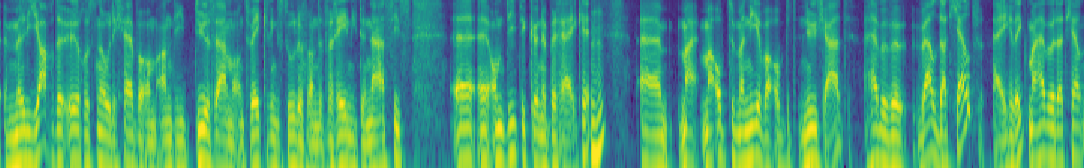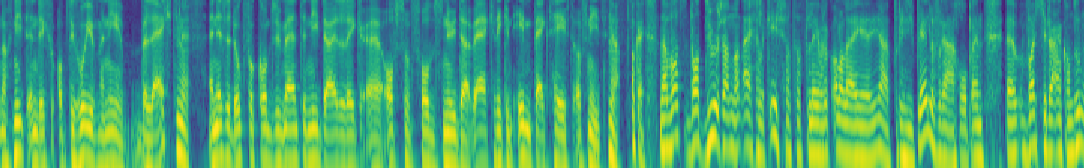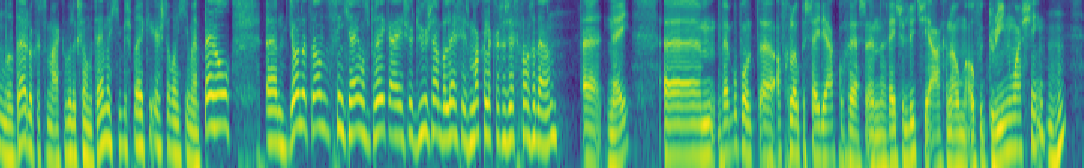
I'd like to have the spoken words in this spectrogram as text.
miljarden euro's nodig hebben om aan die duurzame ontwikkelingsdoelen van de Verenigde Naties om die te kunnen bereiken. Ehm, maar, maar op de manier waarop het nu gaat, hebben we wel dat geld eigenlijk, maar hebben we dat geld nog niet in de, op de goede manier belegd. Nee. En is het ook voor consumenten niet duidelijk eh, of zo'n fonds nu daadwerkelijk een impact heeft of niet? Ja, oké. Nou, wat, wat duurzaam dan eigenlijk is, want dat levert ook allerlei eh, ja, principiële vragen op. En eh, wat je daaraan kan doen om dat duidelijker te maken, wil ik zo meteen met je bespreken. Eerst een rondje in mijn panel. Ehm, Jonathan, wat vind jij ons breekijzer? Duurzaam beleggen is makkelijker gezegd dan gedaan. Eh, nee. Ehm, we hebben op het eh, afgelopen CDA-congres een resolutie aangenomen over greenwashing.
